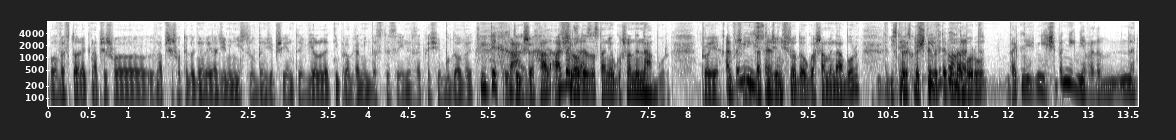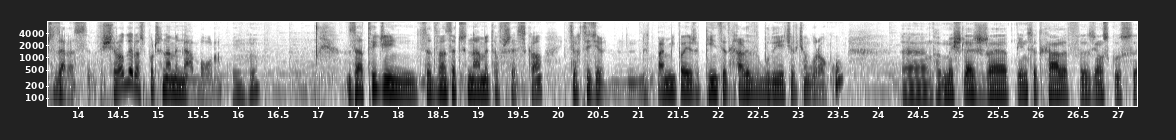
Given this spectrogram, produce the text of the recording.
bo we wtorek na, przyszło, na przyszłotygodniowej Radzie Ministrów będzie przyjęty wieloletni program inwestycyjny w zakresie budowy Czyli tych hal. tychże hal, a Ale w środę dobrze. zostanie ogłoszony nabór Ale projektów, panie czyli za tydzień w środę ogłaszamy nabór i z perspektywy tego wygląda. naboru... To, Tak? niech, niech się pan nie gniewa. To, znaczy zaraz, w środę rozpoczynamy nabór, Mhm. za tydzień, za dwa zaczynamy to wszystko. I co chcecie, pan mi powie, że 500 hal wybudujecie w ciągu roku? E, Myślę, że 500 hal w związku z e,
